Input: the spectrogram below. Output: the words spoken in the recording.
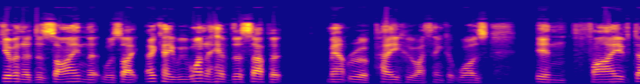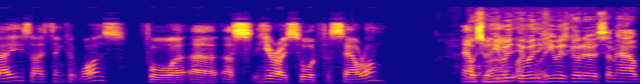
given a design that was like, okay, we want to have this up at Mount Ruapehu, I think it was, in five days, I think it was, for uh, a hero sword for Sauron. oh so he was, was he was going to somehow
